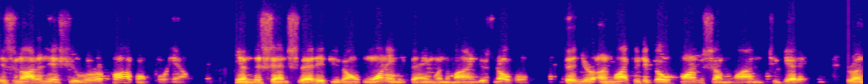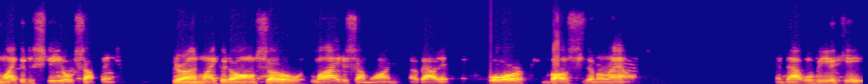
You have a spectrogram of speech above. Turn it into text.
is not an issue or a problem for him in the sense that if you don't want anything when the mind is noble, then you're unlikely to go harm someone to get it. You're unlikely to steal something. You're unlikely to also lie to someone about it or boss them around. And that will be a key.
